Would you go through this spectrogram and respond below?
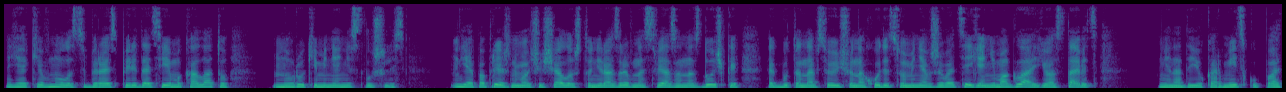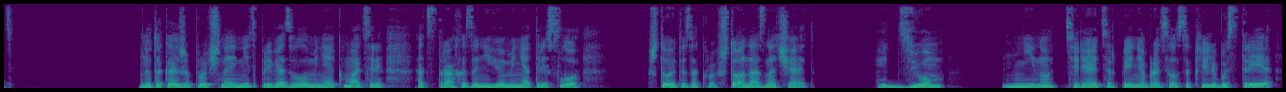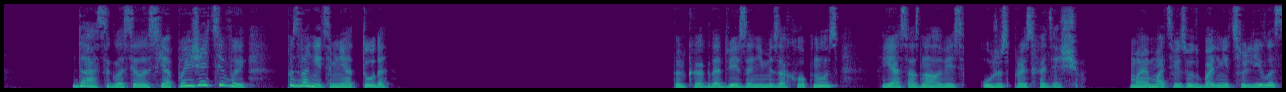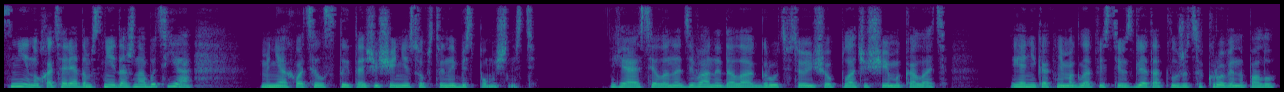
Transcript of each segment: Я кивнула, собираясь передать ей макалату, но руки меня не слушались. Я по-прежнему ощущала, что неразрывно связана с дочкой, как будто она все еще находится у меня в животе, я не могла ее оставить. Мне надо ее кормить, купать. Но такая же прочная нить привязывала меня и к матери. От страха за нее меня трясло. Что это за кровь? Что она означает? «Идем!» Нино, теряя терпение, обратился к Лиле. «Быстрее!» «Да», — согласилась я, — «поезжайте вы, позвоните мне оттуда». Только когда дверь за ними захлопнулась, я осознала весь ужас происходящего. Моя мать везут в больницу Лила с Нину, хотя рядом с ней должна быть я. Меня охватил стыд и ощущение собственной беспомощности. Я села на диван и дала грудь все еще плачущей Макалате. Я никак не могла отвести взгляд от лужицы крови на полу.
